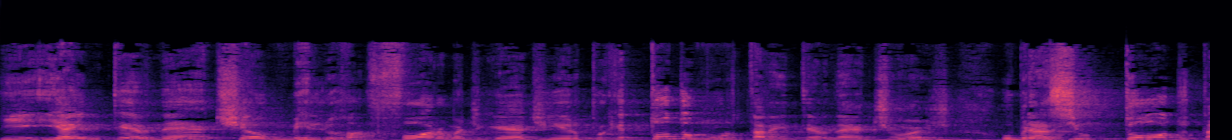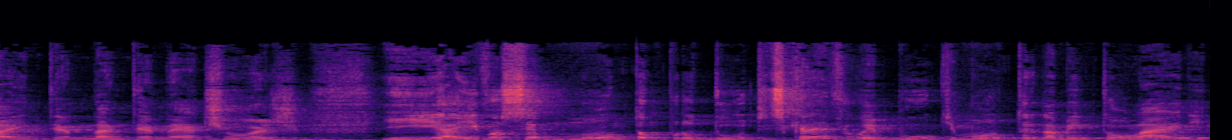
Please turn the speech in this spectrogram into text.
e, e a internet é a melhor forma de ganhar dinheiro, porque todo mundo está na internet hoje, o Brasil todo está na internet hoje. E aí você monta um produto, escreve um e-book, monta um treinamento online,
